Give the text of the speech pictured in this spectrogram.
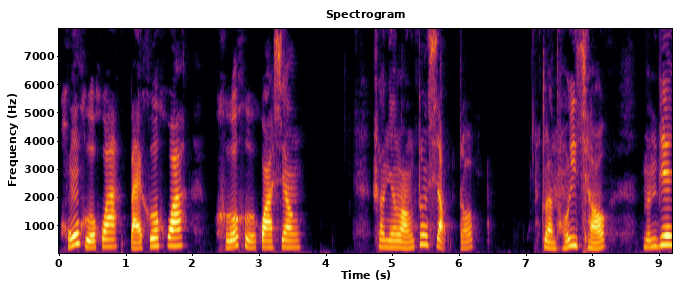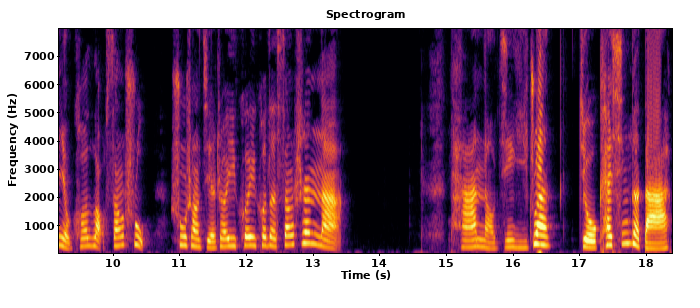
红荷花，白荷花，荷荷花香。”少年郎正想着，转头一瞧，门边有棵老桑树，树上结着一颗一颗的桑葚呢。他脑筋一转，就开心的答：“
